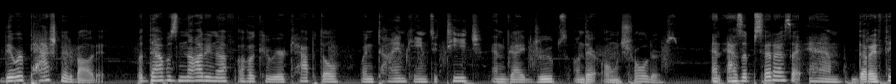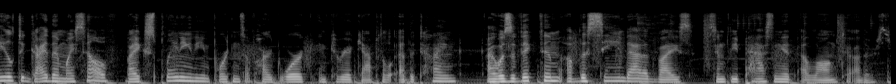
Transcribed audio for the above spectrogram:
they were passionate about it, but that was not enough of a career capital when time came to teach and guide groups on their own shoulders. And as upset as I am that I failed to guide them myself by explaining the importance of hard work and career capital at the time, I was a victim of the same bad advice, simply passing it along to others.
